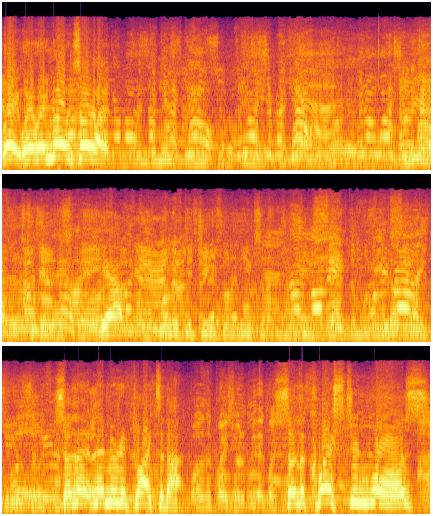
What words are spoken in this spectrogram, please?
Wait, wait, wait. No, it's all right. When the Muslims worship a cow. We don't worship when the Catholics took Yeah. one of the Jews, one of the intellectual Jews said the Muslims saved the Jews. So let, let me reply to that. What was the question? Repeat the question. So the question was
